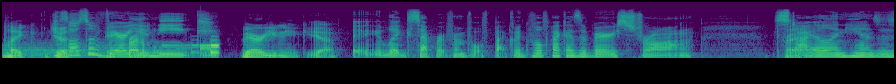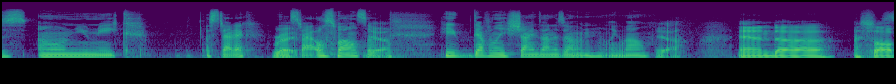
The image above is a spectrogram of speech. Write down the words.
like just He's also very incredible. unique, Very unique, yeah. uh, like separate from Vulfpeck. Like Vulfpeck has a very strong style, and he has his own unique aesthetic Right. and style as well. So Yeah. he definitely shines on his own really well. Yeah. And uh, I saw a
